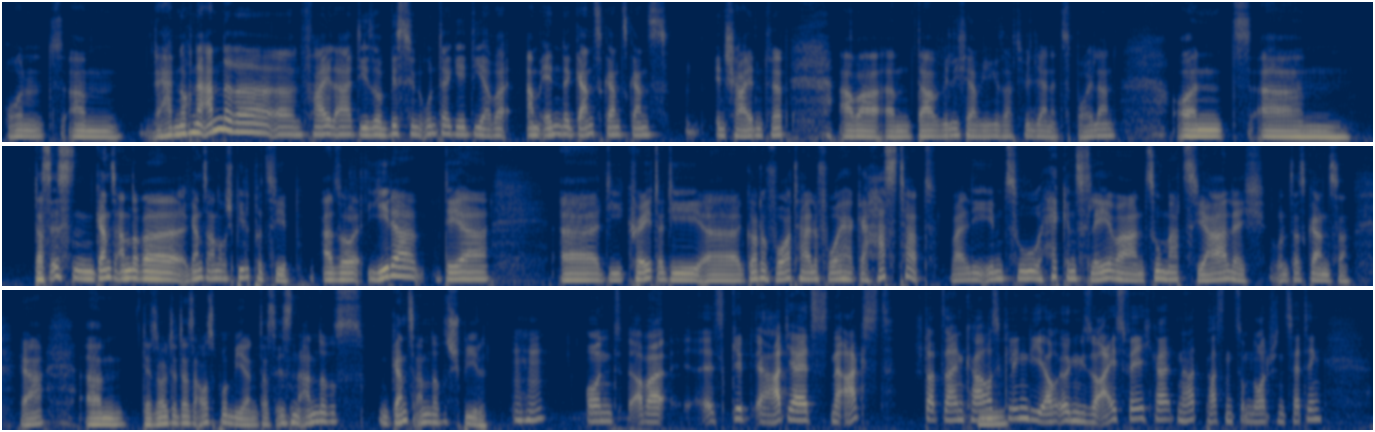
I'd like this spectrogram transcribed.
Und ähm, er hat noch eine andere äh, Pfeilart, die so ein bisschen untergeht, die aber am Ende ganz, ganz, ganz entscheidend wird. Aber ähm, da will ich ja, wie gesagt, ich will ja nicht spoilern. Und ähm, das ist ein ganz, andere, ganz anderes Spielprinzip. Also jeder, der äh, die Creator, die äh, God of War Teile vorher gehasst hat, weil die eben zu Hack and Slay waren, zu martialisch und das Ganze, ja, ähm, der sollte das ausprobieren. Das ist ein anderes, ein ganz anderes Spiel. Mhm. Und aber es gibt, er hat ja jetzt eine Axt statt seinen Chaosklingen, mhm. die auch irgendwie so Eisfähigkeiten hat, passend zum nordischen Setting.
